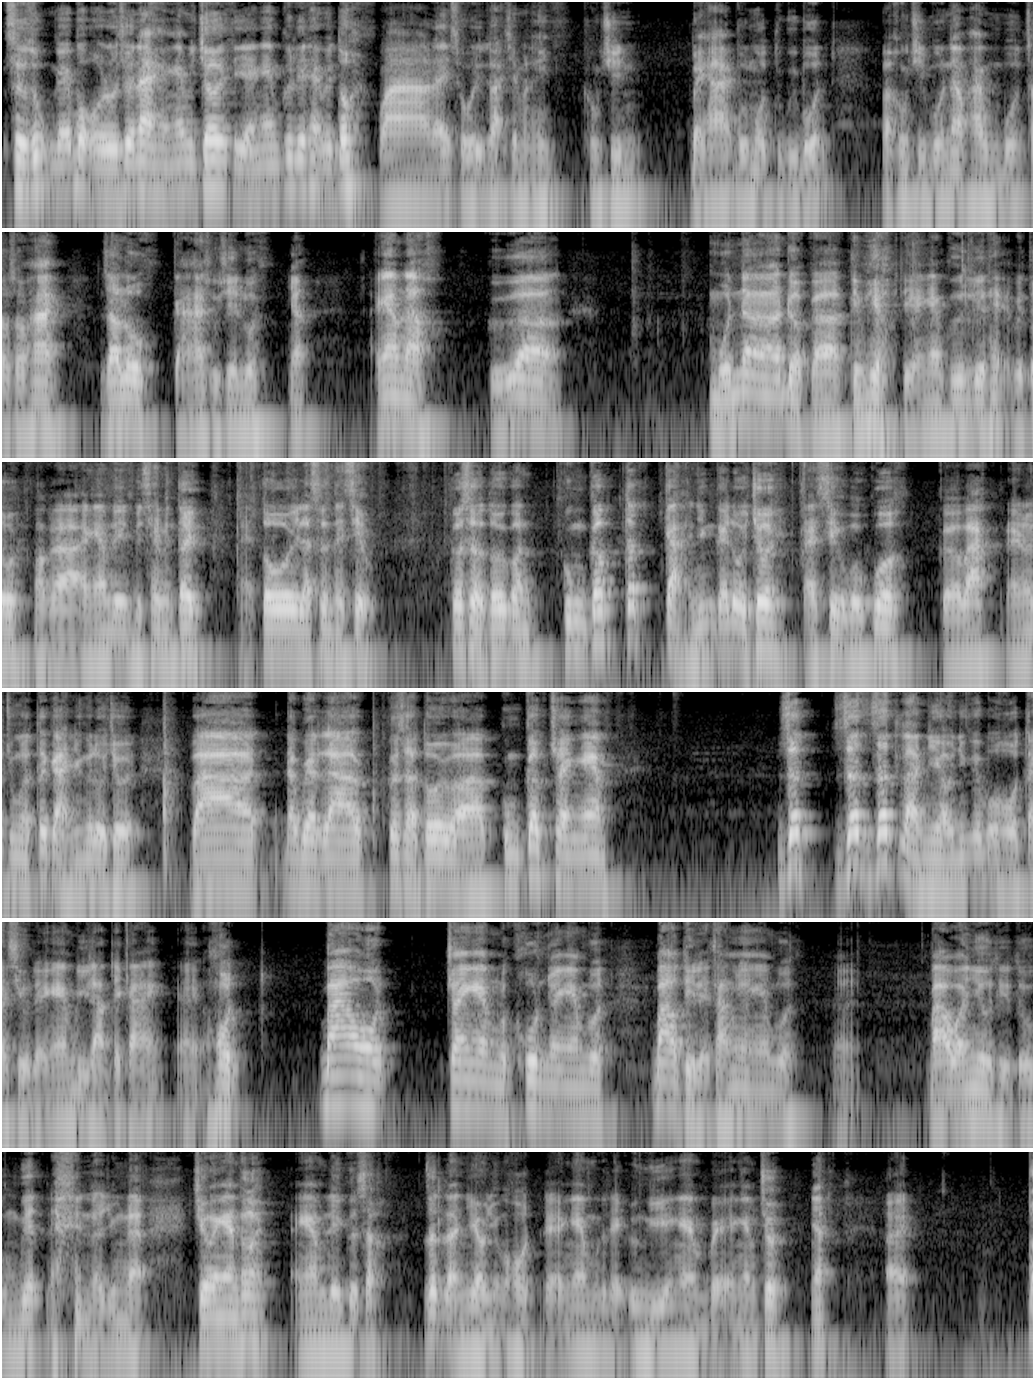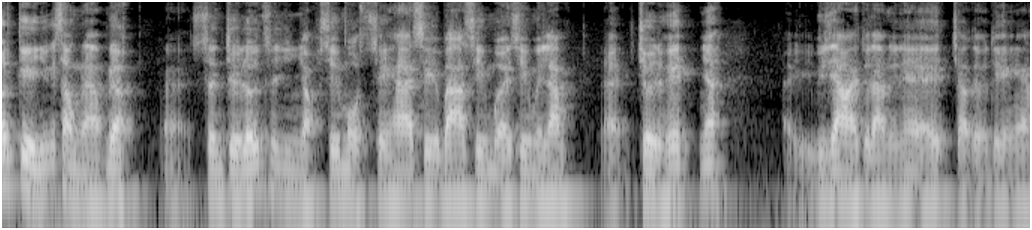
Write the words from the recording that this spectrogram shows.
sử dụng cái bộ đồ chơi này anh em đi chơi thì anh em cứ liên hệ với tôi qua đấy số điện thoại trên màn hình 0972 41 4 và 0945 244 662 Zalo cả hai số trên luôn nhé anh em nào cứ uh, muốn ờ, được ờ, tìm hiểu thì anh em cứ liên hệ với tôi hoặc là anh em lên bến xe miền Tây. Tôi là Sơn Tài Xỉu. Cơ sở tôi còn cung cấp tất cả những cái đồ chơi tài xỉu bầu cua cờ bạc nói chung là tất cả những cái đồ chơi. Và đặc biệt là cơ sở tôi và cung cấp cho anh em rất rất rất là nhiều những cái bộ hột tài xỉu để anh em đi làm tay cái. Đấy, hột bao cho anh em được khôn cho anh em luôn bao tỷ lệ thắng cho anh em luôn. Đấy bao bao nhiêu thì tôi không biết. Nói chung là chơi anh em thôi, anh em lên cơ sở rất là nhiều những hột để anh em có thể ưng ý anh em về anh em chơi nhé Đấy. bất kỳ những cái sòng nào cũng được Đấy. sân chơi lớn, sân chơi nhỏ C1 C2 C3 C10 C15 Đấy. chơi được hết nhé Đấy. video này tôi làm đến đây hết chào tạm biệt anh em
